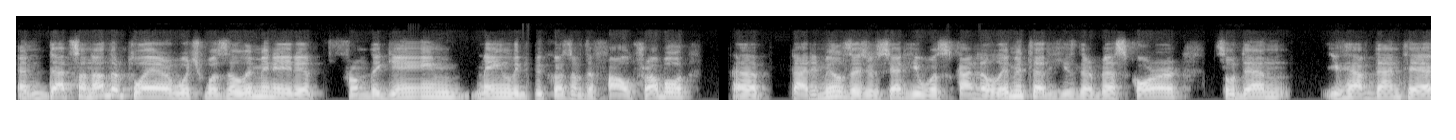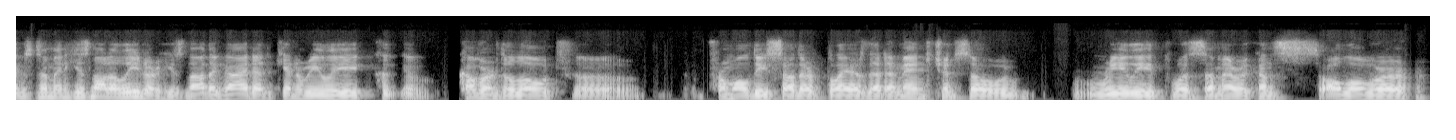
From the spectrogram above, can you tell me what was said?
And that's another player which was eliminated from the game mainly because of the foul trouble. Uh, Patty Mills, as you said, he was kind of limited. He's their best scorer. So then you have Dante Exum, and he's not a leader. He's not a guy that can really co- cover the load uh, from all these other players that I mentioned. So really, it was Americans all over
